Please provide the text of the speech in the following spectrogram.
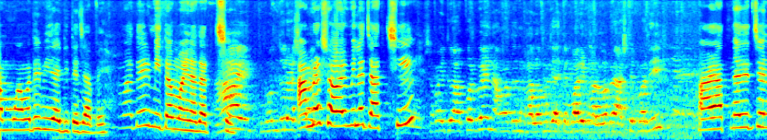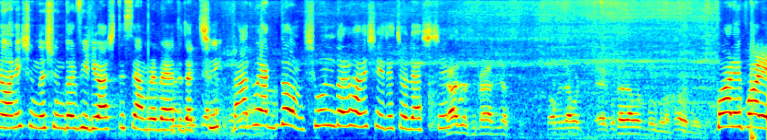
আম্মু আমাদের বিদায় দিতে যাবে। আমাদের মিতা ময়না যাচ্ছে। আমরা সবাই মিলে যাচ্ছি। সবাই দোয়া করবেন জন্য ভালোভাবে যেতে পারি ভালোভাবে আসতে পারি। আর আপনাদের জন্য অনেক সুন্দর সুন্দর ভিডিও আসতেছে আমরা বেড়াতে যাচ্ছি। দাদু একদম সুন্দরভাবে সেজে চলে আসছে। বেড়াতে যাচ্ছে তবে যাব এ, কোথায় যাব বলব না পরে বলব। পরে পরে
